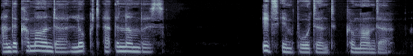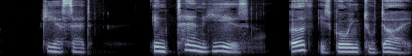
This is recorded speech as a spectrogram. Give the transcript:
and the commander looked at the numbers. It's important, Commander, Kia said. In ten years, Earth is going to die.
